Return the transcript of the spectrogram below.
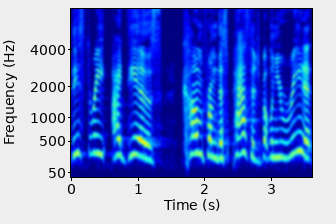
these three ideas come from this passage, but when you read it,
